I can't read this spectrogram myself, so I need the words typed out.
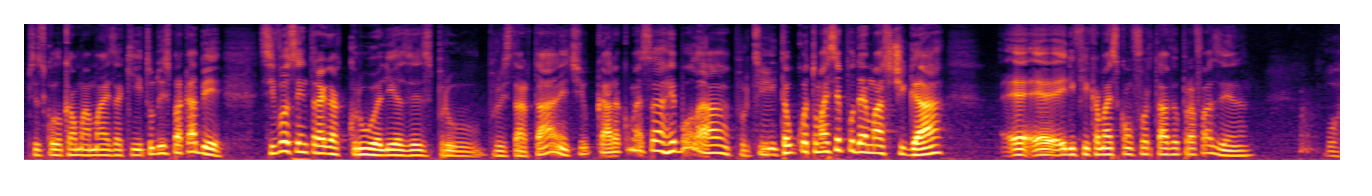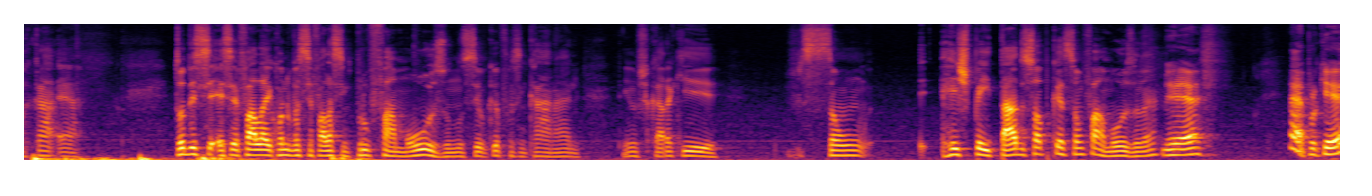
preciso colocar uma mais aqui, tudo isso para caber. Se você entrega cru ali, às vezes, pro, pro Star Talent, o cara começa a rebolar. Porque, então, quanto mais você puder mastigar, é- é, ele fica mais confortável para fazer, né? Porra, é. Todo esse. Você fala aí, quando você fala assim, pro famoso, não sei o que, eu fico assim, caralho, tem uns caras que são respeitados só porque são famosos, né? É. É, porque é,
